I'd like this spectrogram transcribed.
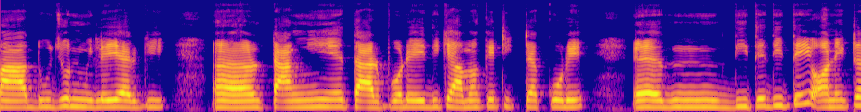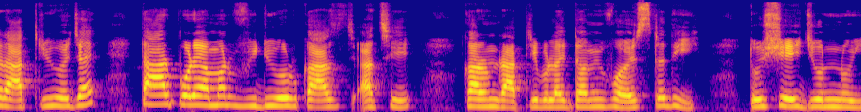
মা দুজন মিলেই আর কি টাঙিয়ে তারপরে এদিকে আমাকে ঠিকঠাক করে দিতে দিতেই অনেকটা রাত্রি হয়ে যায়। তারপরে আমার ভিডিওর কাজ আছে। কারণ রাত্রিবেলায় তো আমি ভয়েসটা দিই। তো সেই জন্যই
